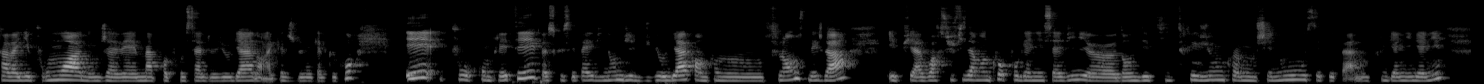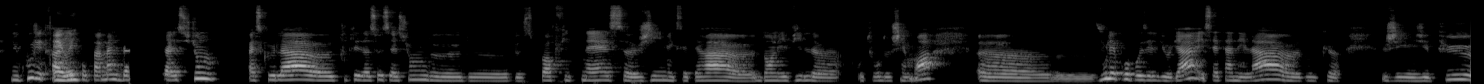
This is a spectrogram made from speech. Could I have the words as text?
travaillé pour moi, donc j'avais ma propre salle de yoga dans laquelle je donnais quelques cours. Et pour compléter, parce que c'est pas évident de vivre du yoga quand on se lance déjà, et puis avoir suffisamment de cours pour gagner sa vie euh, dans des petites régions comme chez nous, c'était pas non plus gagner-gagner. Du coup, j'ai travaillé eh pour pas mal d'associations parce que là, toutes les associations de, sport, fitness, gym, etc., dans les villes autour de chez moi, voulaient proposer le yoga. Et cette année-là, donc j'ai pu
